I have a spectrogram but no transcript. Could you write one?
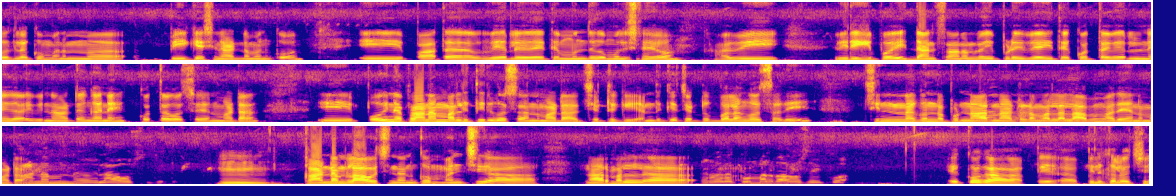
రోజులకు మనం పీకేసి నాటినాం అనుకో ఈ పాత వేర్లు ఏదైతే ముందుగా మొలిచినాయో అవి విరిగిపోయి దాని స్థానంలో ఇప్పుడు ఇవి అయితే కొత్త వేర్లు ఉన్నాయి కదా ఇవి నాటంగానే కొత్తగా వస్తాయి అనమాట ఈ పోయిన ప్రాణం మళ్ళీ తిరిగి వస్తుంది అనమాట చెట్టుకి. అందుకే చెట్టు బలంగా వస్తుంది. చిన్నగా ఉన్నప్పుడు నారు నాటడం వల్ల లాభం అదే అనమాట కాండం లావు వచ్చింది అనుకో మంచిగా నార్మల్ తర్వాత కొమ్మలు బాగా వస్తాయి ఎక్కువ. ఎక్కువగా పిలకలు వచ్చి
